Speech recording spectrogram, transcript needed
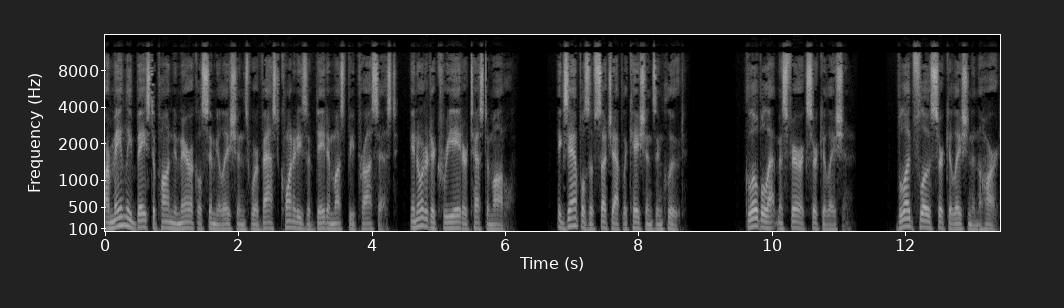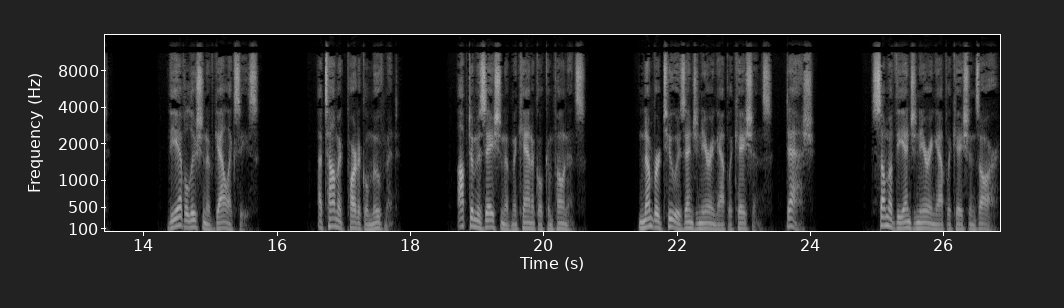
are mainly based upon numerical simulations where vast quantities of data must be processed in order to create or test a model. Examples of such applications include global atmospheric circulation, blood flow circulation in the heart, the evolution of galaxies, atomic particle movement, optimization of mechanical components. Number 2 is engineering applications. Dash some of the engineering applications are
